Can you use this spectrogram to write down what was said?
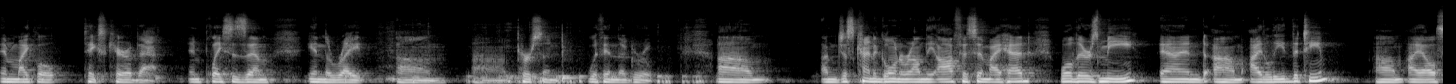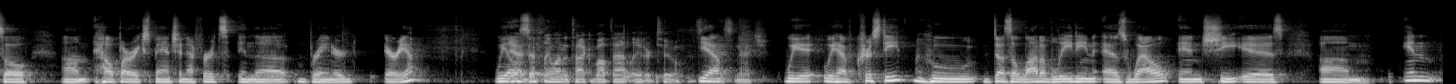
And Michael takes care of that and places them in the right um, uh, person within the group. Um, I'm just kind of going around the office in my head. Well, there's me, and um, I lead the team. Um, I also um, help our expansion efforts in the Brainerd area. We yeah, also definitely want to talk about that later too. It's Yeah. nice we we have Christy who does a lot of leading as well, and she is um, in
